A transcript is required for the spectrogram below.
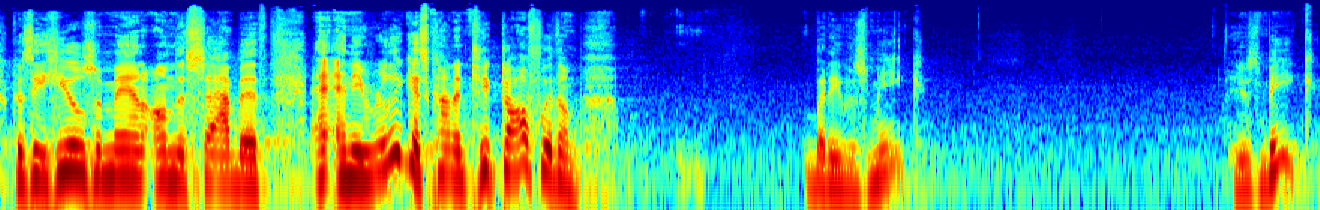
because he heals a man on the Sabbath. And, and he really gets kind of ticked off with them. But he was meek. He was meek.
